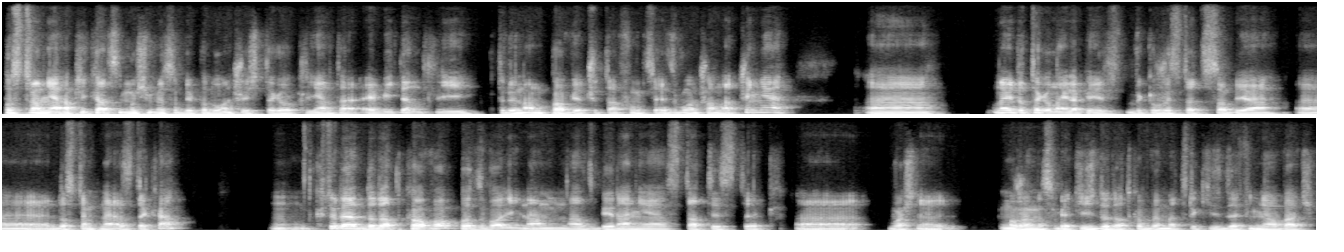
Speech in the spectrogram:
po stronie aplikacji musimy sobie podłączyć tego klienta Evidently, który nam powie, czy ta funkcja jest włączona, czy nie. E, no i do tego najlepiej jest wykorzystać sobie e, dostępne SDK, które dodatkowo pozwoli nam na zbieranie statystyk. E, właśnie możemy sobie jakieś dodatkowe metryki zdefiniować,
